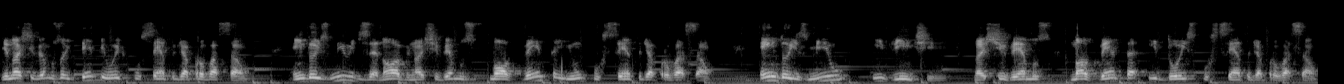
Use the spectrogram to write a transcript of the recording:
e nós tivemos 88% de aprovação. Em 2019, nós tivemos 91% de aprovação. Em 2020, nós tivemos 92% de aprovação.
